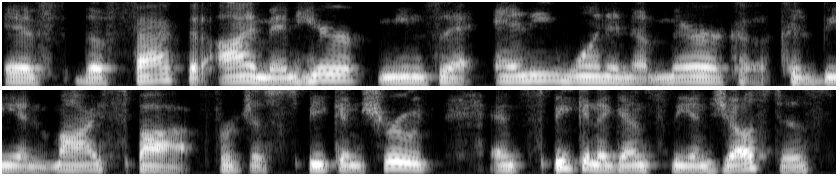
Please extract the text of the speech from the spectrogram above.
If the fact that I'm in here means that anyone in America could be in my spot for just speaking truth and speaking against the injustice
